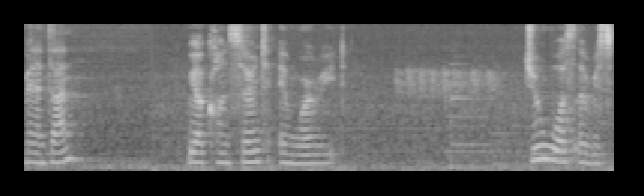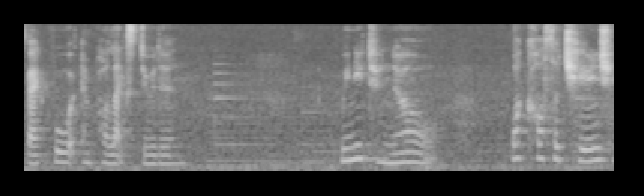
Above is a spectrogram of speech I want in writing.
Melantan, we are concerned and worried. June was a respectful and polite student. We need to know what caused her change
